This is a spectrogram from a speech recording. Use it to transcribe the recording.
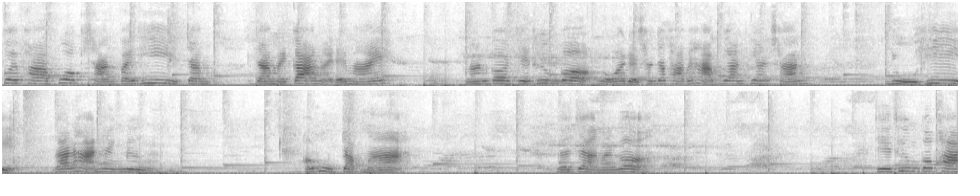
ช่วยพาพวกฉันไปที่จาม จาไมกาหน่อยได้ไหมนั้นก็เจทึมก็บอกว่าเดี๋ยวฉันจะพาไปหาเพื่อนเพื่อนฉันอยู่ที่ร้านอาหารแห่งหนึ่ง เขาถูกจับมา แล้วจากนั้นก็ เจทึมก็พา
